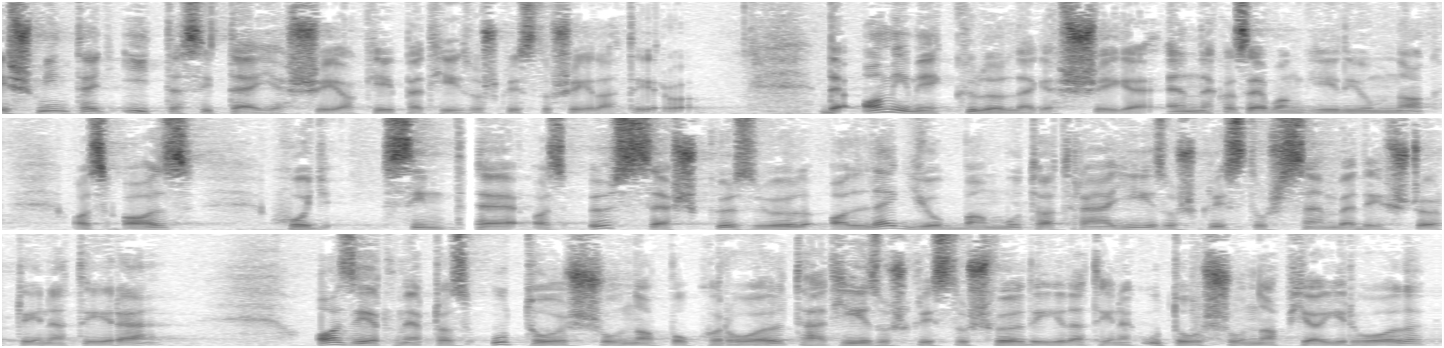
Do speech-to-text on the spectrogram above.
és mintegy így teszi teljessé a képet Jézus Krisztus életéről. De ami még különlegessége ennek az evangéliumnak, az az, hogy szinte az összes közül a legjobban mutat rá Jézus Krisztus szenvedés történetére, azért, mert az utolsó napokról, tehát Jézus Krisztus földi életének utolsó napjairól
